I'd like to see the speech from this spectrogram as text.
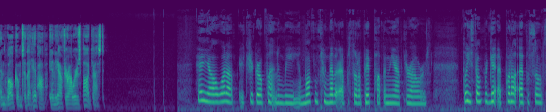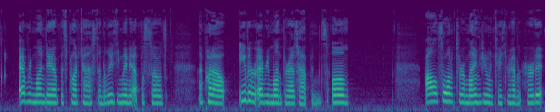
And welcome to the Hip Hop in the After Hours podcast. Hey y'all, what up? It's your girl Platinum B, and welcome to another episode of Hip Hop in the After Hours. Please don't forget I put out episodes every Monday of this podcast, and the Weezy Mania episodes I put out either every month or as happens. Um, I also wanted to remind you, in case you haven't heard it,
